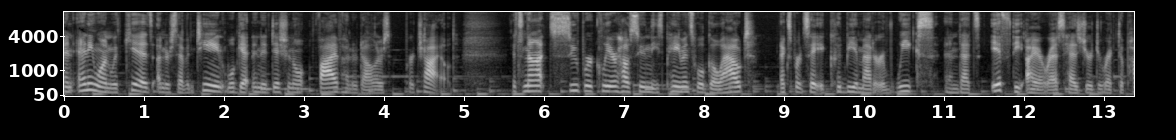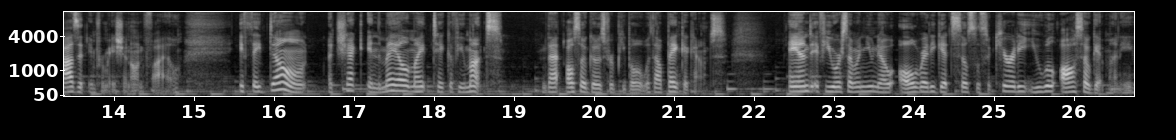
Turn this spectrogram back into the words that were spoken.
And anyone with kids under 17 will get an additional $500 per child. It's not super clear how soon these payments will go out. Experts say it could be a matter of weeks, and that's if the IRS has your direct deposit information on file. If they don't, a check in the mail might take a few months. That also goes for people without bank accounts. And if you or someone you know already gets Social Security, you will also get money.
